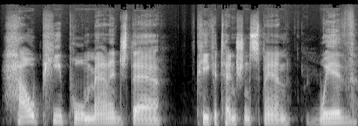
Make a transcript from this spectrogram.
how people manage their peak attention span with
